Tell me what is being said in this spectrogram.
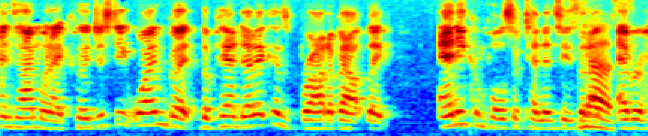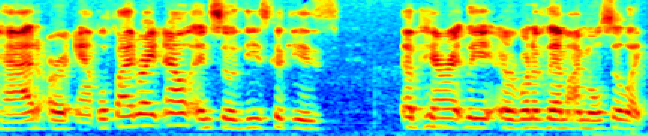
in time when I could just eat one, but the pandemic has brought about like any compulsive tendencies that Yes. I've ever had are amplified right now, and so these cookies apparently are one of them. I'm also like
